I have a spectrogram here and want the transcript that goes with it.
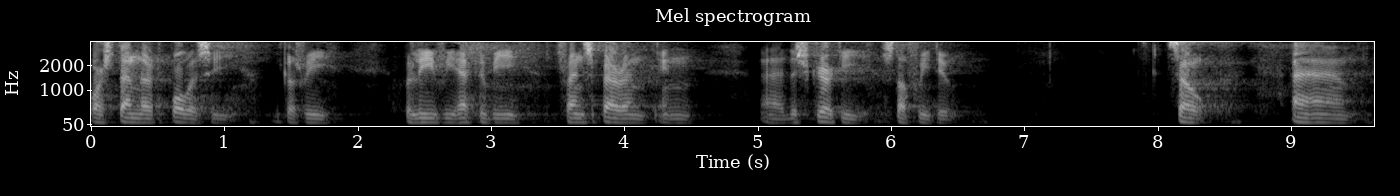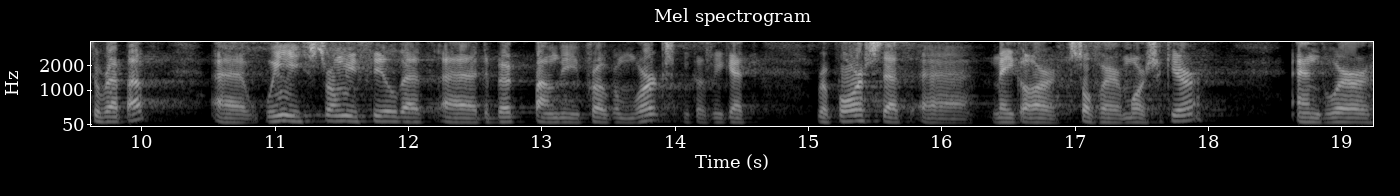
our standard policy, because we believe we have to be transparent in uh, the security stuff we do. So, um, to wrap up, uh, we strongly feel that uh, the bug bounty program works because we get reports that make our software more secure, and we're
